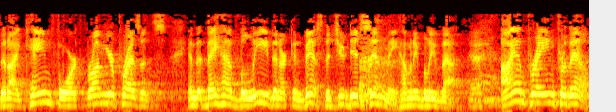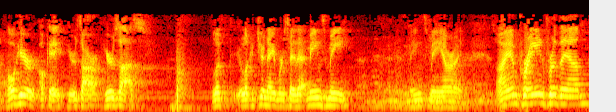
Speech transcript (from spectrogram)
that I came forth from your presence and that they have believed and are convinced that you did send me. How many believe that? Yes. I am praying for them. Oh, here, okay, here's our, here's us. Look, look at your neighbor and say, that means me. It means me, alright. I am praying for them.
